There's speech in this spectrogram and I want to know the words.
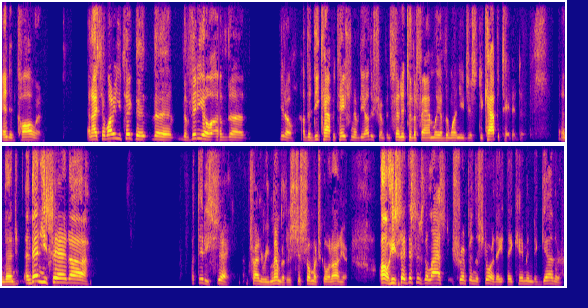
ended calling. And I said, why don't you take the the the video of the you know of the decapitation of the other shrimp and send it to the family of the one you just decapitated? And then and then he said, uh, what did he say? I'm trying to remember. There's just so much going on here. Oh, he said this is the last shrimp in the store. They they came in together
